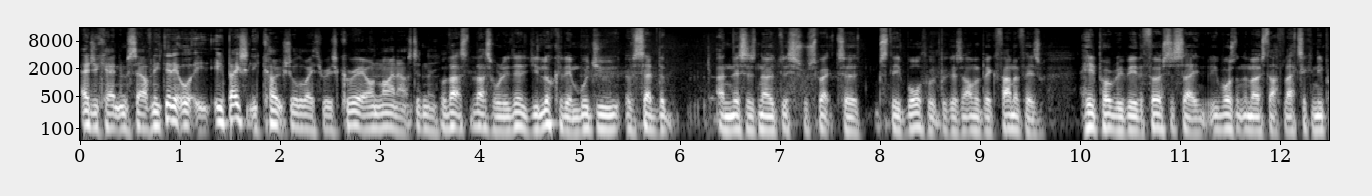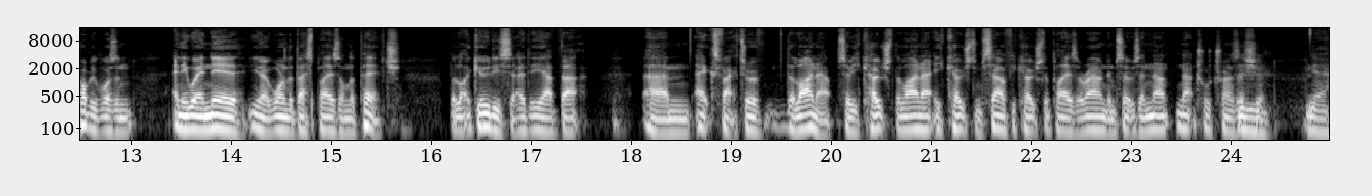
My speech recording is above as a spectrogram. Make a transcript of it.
educating himself. And he did it. All, he basically coached all the way through his career on line outs, didn't he? Well, that's that's what he did. You look at him. Would you have said that? And this is no disrespect to Steve Borthwick because I'm a big fan of his. He'd probably be the first to say he wasn't the most athletic, and he probably wasn't anywhere near you know one of the best players on the pitch. But like Goody said, he had that um, X factor of the line out. So he coached the line out, he coached himself, he coached the players around him. So it was a na- natural transition Yeah.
